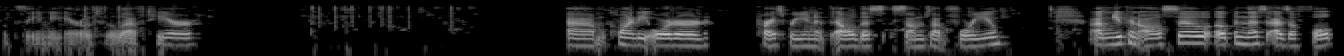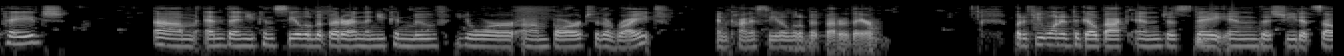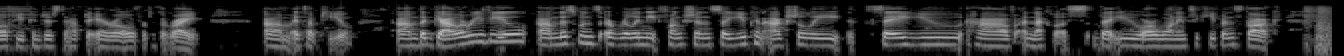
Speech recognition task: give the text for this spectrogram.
let's see, me arrow to the left here. Um, quantity ordered, price per unit, all this sums up for you. Um, you can also open this as a full page um, and then you can see a little bit better and then you can move your um, bar to the right and kind of see it a little bit better there. But if you wanted to go back and just stay in the sheet itself, you can just have to arrow over to the right. Um, it's up to you. Um, the gallery view, um, this one's a really neat function. So you can actually say you have a necklace that you are wanting to keep in stock.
